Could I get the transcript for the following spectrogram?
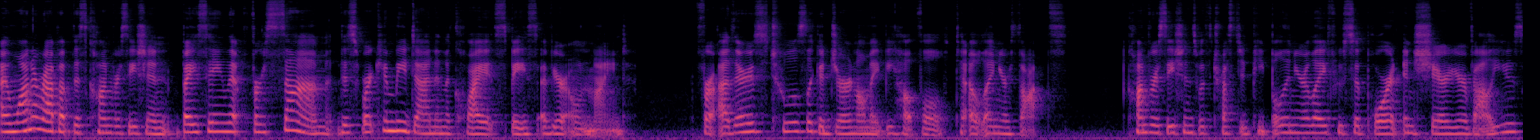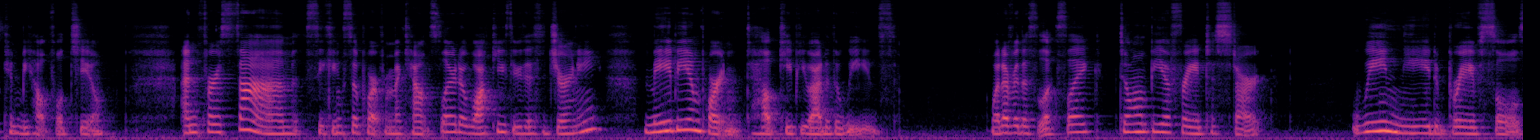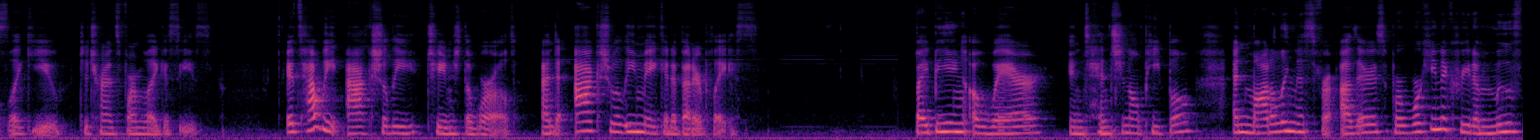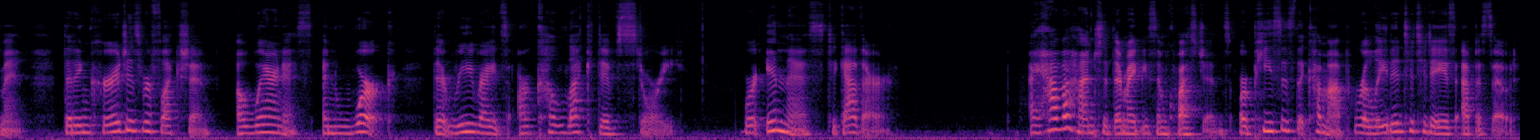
I want to wrap up this conversation by saying that for some, this work can be done in the quiet space of your own mind. For others, tools like a journal might be helpful to outline your thoughts. Conversations with trusted people in your life who support and share your values can be helpful too. And for some, seeking support from a counselor to walk you through this journey may be important to help keep you out of the weeds. Whatever this looks like, don't be afraid to start. We need brave souls like you to transform legacies. It's how we actually change the world and actually make it a better place. By being aware, intentional people and modeling this for others, we're working to create a movement that encourages reflection, awareness, and work that rewrites our collective story. We're in this together. I have a hunch that there might be some questions or pieces that come up related to today's episode.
